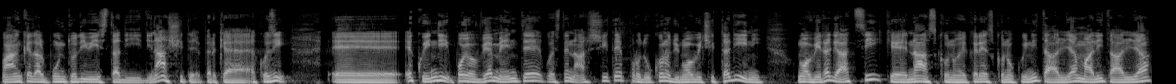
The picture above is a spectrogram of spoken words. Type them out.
ma anche dal punto di vista di, di nascite, perché è così. E, e, quindi poi ovviamente queste nascite producono di nuovi cittadini, nuovi ragazzi che nascono e crescono qui in Italia, ma l'Italia,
